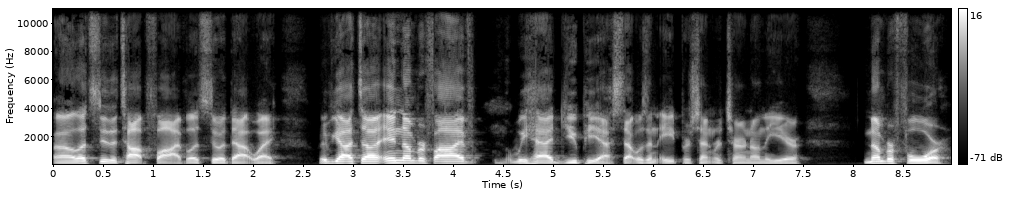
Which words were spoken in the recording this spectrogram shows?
Uh, let's do the top five. Let's do it that way. We've got uh, in number five, we had UPS. That was an 8% return on the year. Number four,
